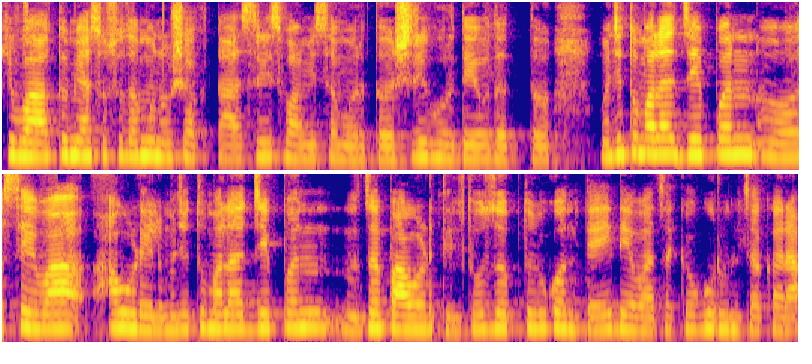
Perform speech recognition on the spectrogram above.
किंवा तुम्ही असं सुद्धा म्हणू शकता श्री स्वामी समर्थ श्री गुरुदेव दत्त. म्हणजे तुम्हाला जे पण सेवा आवडेल म्हणजे तुम्हाला जे पण जप आवडतील तो जप तुम्ही कोणत्याही देवाचा किंवा गुरूंचा करा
